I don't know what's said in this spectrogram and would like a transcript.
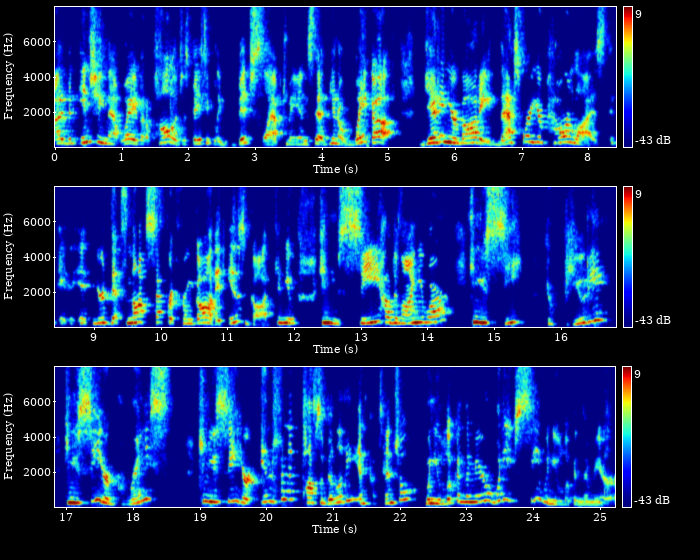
I've been inching that way, but Apollo just basically bitch slapped me and said, you know, wake up, get in your body. That's where your power lies. It, it, it, that's not separate from God. It is God. Can you can you see how divine you are? Can you see your beauty? Can you see your grace? Can you see your infinite possibility and potential when you look in the mirror? What do you see when you look in the mirror?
